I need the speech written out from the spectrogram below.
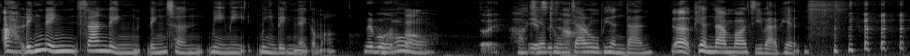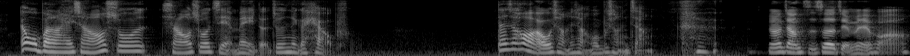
啊，零零三零凌晨秘密命令那个吗？那部很棒。哦对，好，截图加入片单，呃，片单不知道几百片。哎、我本来想要说想要说姐妹的，就是那个 Help，但是后来我想一想，我不想讲，你要讲紫色姐妹花，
